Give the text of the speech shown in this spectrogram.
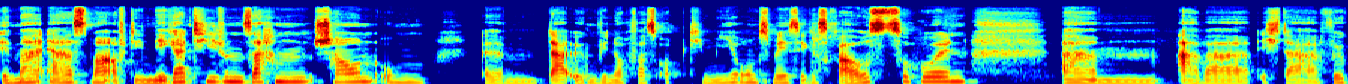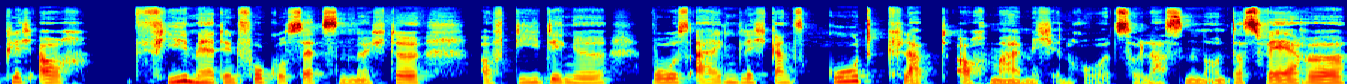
immer erstmal auf die negativen Sachen schauen, um ähm, da irgendwie noch was Optimierungsmäßiges rauszuholen. Ähm, aber ich da wirklich auch viel mehr den Fokus setzen möchte auf die Dinge, wo es eigentlich ganz gut klappt, auch mal mich in Ruhe zu lassen. Und das wäre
